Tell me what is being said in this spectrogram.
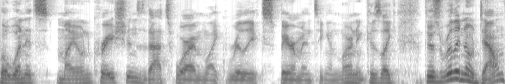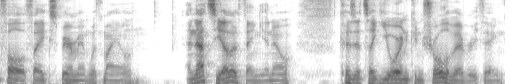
But when it's my own creations, that's where I'm like really experimenting and learning. Because like, there's really no downfall if I experiment with my own, and that's the other thing, you know, because it's like you're in control of everything.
